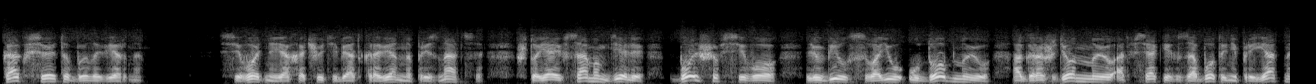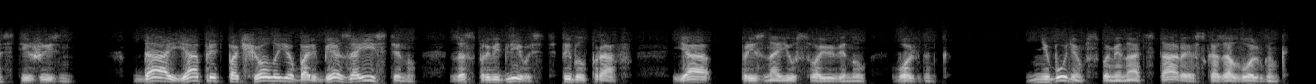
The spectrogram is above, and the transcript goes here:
Как все это было верно!» Сегодня я хочу тебе откровенно признаться, что я и в самом деле больше всего любил свою удобную, огражденную от всяких забот и неприятностей жизнь. Да, я предпочел ее борьбе за истину, за справедливость. Ты был прав. Я признаю свою вину, Вольфганг. «Не будем вспоминать старое», — сказал Вольфганг.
